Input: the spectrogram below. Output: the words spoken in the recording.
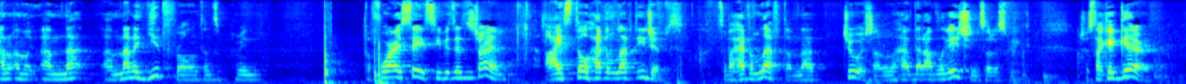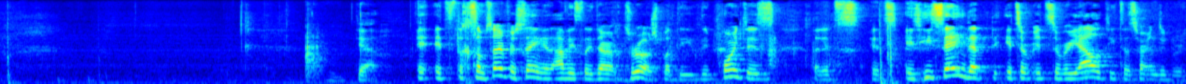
I don't, I'm, a, I'm not I'm not a yid for all intents. I mean, before I say Sivit Mitzrayim, I still haven't left Egypt. So if I haven't left, I'm not Jewish. I don't have that obligation, so to speak. Just like a ger. Yeah, it, it's the I'm sorry for saying it. Obviously, Derek Terosh, but the, the point is that it's it's is he's saying that it's a it's a reality to a certain degree.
